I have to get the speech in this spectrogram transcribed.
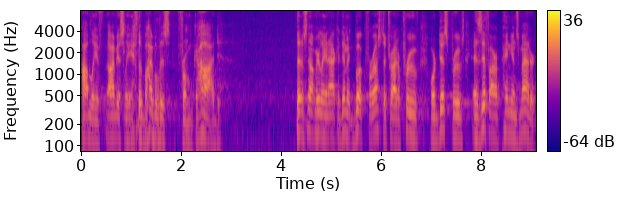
Obviously, if the Bible is from God, then it's not merely an academic book for us to try to prove or disprove as if our opinions mattered.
